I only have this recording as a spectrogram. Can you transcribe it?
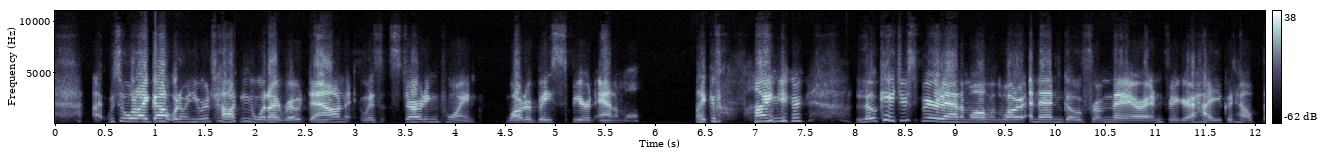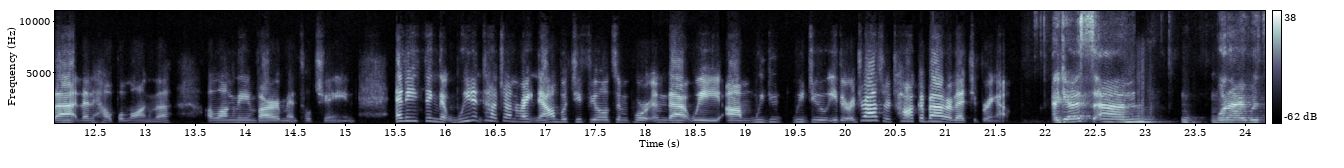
so what I got when when you were talking, what I wrote down was starting point, water-based spirit animal. Like find your locate your spirit animal with water, and then go from there and figure out how you could help that, and then help along the along the environmental chain. Anything that we didn't touch on right now, but you feel it's important that we um we do we do either address or talk about, or that you bring up. I guess um, what I would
